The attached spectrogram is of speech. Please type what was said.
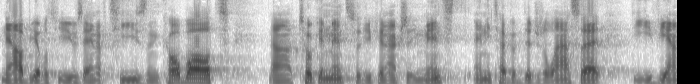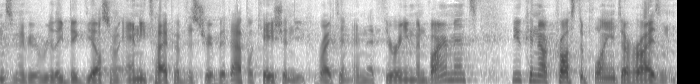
now be able to use NFTs and Cobalt, uh, token mint, so you can actually mint any type of digital asset. The EVM is going to be a really big deal. So any type of distributed application that you can write in an Ethereum environment, you can now cross-deploy into Horizen.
